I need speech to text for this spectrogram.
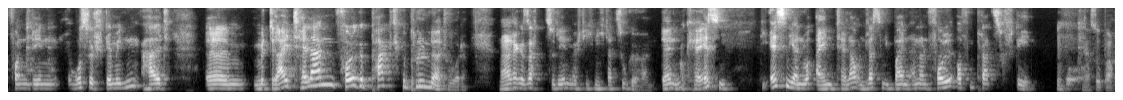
von den russischstämmigen halt ähm, mit drei Tellern vollgepackt geplündert wurde. Und dann hat er gesagt, zu denen möchte ich nicht dazugehören. Denn Okay. die, essen, die essen ja nur einen Teller und lassen die beiden anderen voll auf dem Platz stehen. Ja, super.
